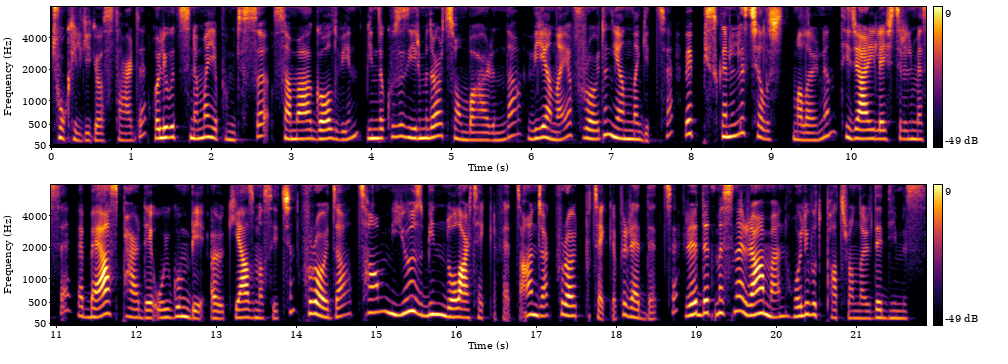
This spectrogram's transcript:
çok ilgi gösterdi. Hollywood sinema yapımcısı Samuel Goldwyn 1924 sonbaharında Viyana'ya Freud'un yanına gitti ve psikanaliz çalışmalarının ticarileştirilmesi ve beyaz perdeye uygun bir öykü yazması için Freud'a tam 100 bin dolar teklif etti. Ancak Freud bu teklifi reddetti. Reddetmesine rağmen Hollywood patronları dediğimiz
